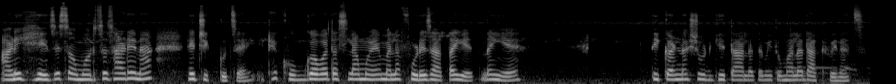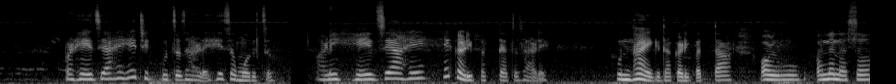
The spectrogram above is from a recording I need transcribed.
आणि हे जे समोरचं झाड आहे ना हे चिक्कूचं आहे. इथे खूप गवत असल्यामुळे मला पुढे जाता येत नाही आहे तिकडनं शूट घेता आलं तर मी तुम्हाला दाखवेनच. पण हे जे आहे हे चिक्कूचं झाड आहे हे समोरचं. आणि हे जे आहे हे कढीपत्त्याचं झाड आहे. पुन्हा एकदा कढीपत्ता अळू अननसं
